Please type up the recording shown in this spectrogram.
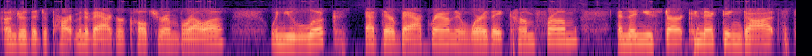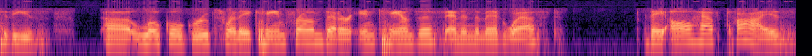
under the Department of Agriculture umbrella, when you look at their background and where they come from, and then you start connecting dots to these uh, local groups where they came from that are in Kansas and in the Midwest, they all have ties.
